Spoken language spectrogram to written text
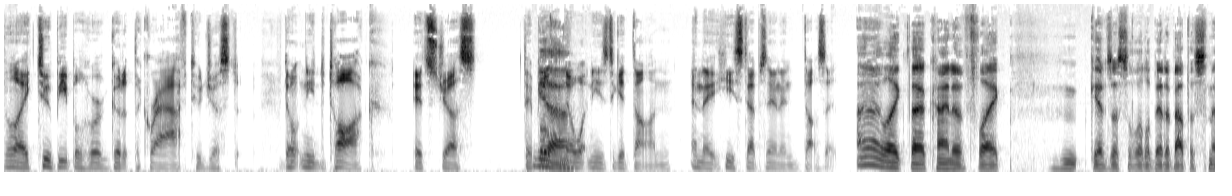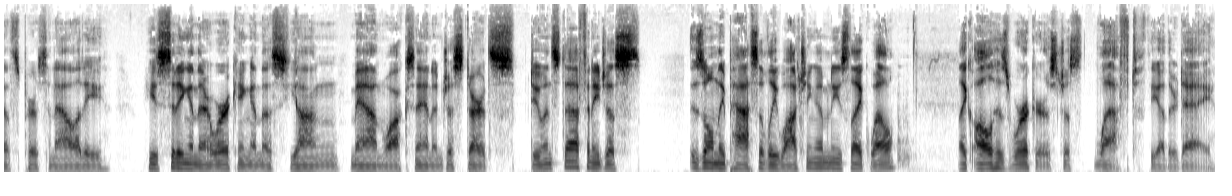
Like two people who are good at the craft who just don't need to talk. It's just they both Yeah. know what needs to get done, and they he steps in and does it. And I like that kind of like gives us a little bit about the Smith's personality. He's sitting in there working, and this young man walks in and just starts doing stuff, and he just is only passively watching him, and he's like, "Well, like all his workers just left the other day,"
